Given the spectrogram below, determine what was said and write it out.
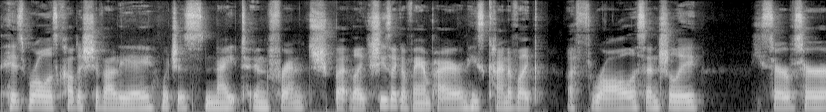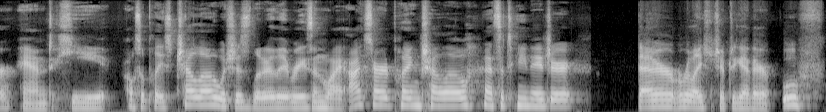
his role is called a chevalier, which is knight in French, but like she's like a vampire and he's kind of like a thrall essentially. He serves her and he also plays cello, which is literally the reason why I started playing cello as a teenager. Their relationship together, oof,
